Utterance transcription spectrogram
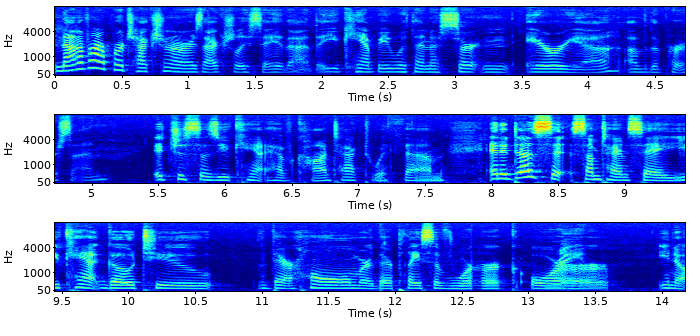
None of our protection orders actually say that, that you can't be within a certain area of the person. it just says you can't have contact with them. And it does sometimes say you can't go to their home or their place of work or, Right. You know,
